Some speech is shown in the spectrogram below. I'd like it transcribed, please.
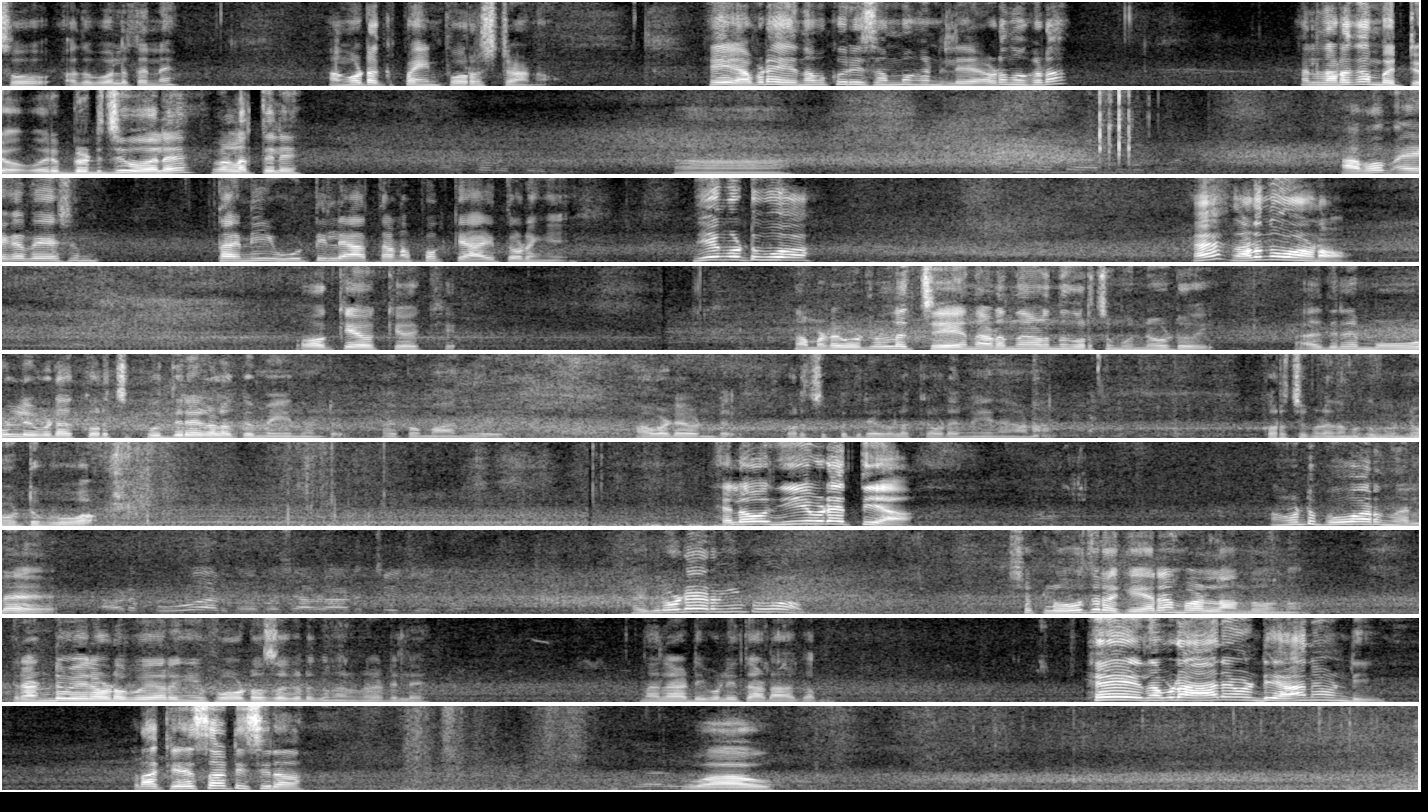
സോ അതുപോലെ തന്നെ അങ്ങോട്ടൊക്കെ പൈൻ ഫോറസ്റ്റ് ആണ്. ഏയ് അവിടെ നമുക്കൊരു സംഭവം കണ്ടില്ലേ? അവിടെ നോക്കടാ. അല്ല നടക്കാൻ പറ്റുമോ? ഒരു ബ്രിഡ്ജ് പോലെ വെള്ളത്തിൽ. അപ്പം ഏകദേശം തനി ഊട്ടിലെ ആ തണുപ്പൊക്കെ ആയി തുടങ്ങി. നീ എങ്ങോട്ട് പോവാ? ഏ നടന്നു പോവാണോ? Okay okay okay. നമ്മുടെ കൂടെയുള്ള ചേ നടന്ന് നടന്ന് കുറച്ച് മുന്നോട്ട് പോയി. അതിന് മുകളിൽ ഇവിടെ കുറച്ച് കുതിരകളൊക്കെ മെയ്യുന്നുണ്ട്. ഇപ്പം മാഞ്ഞു പോയി. അവിടെ ഉണ്ട്. കുറച്ച് കുതിരകളൊക്കെ അവിടെ മെയിൻ കാണാം. കുറച്ചും കൂടെ നമുക്ക് മുന്നോട്ട് പോവാം. ഹലോ നീ ഇവിടെ എത്തിയാ? അങ്ങോട്ട് പോവായിരുന്നു വെച്ചേക്കുക ഇതിലൂടെ ഇറങ്ങി പോവാം. പക്ഷെ ക്ലോസറ കയറാൻ പാടില്ലാന്ന് തോന്നുന്നു. രണ്ടുപേരും അവിടെ പോയി ഇറങ്ങി ഫോട്ടോസൊക്കെ എടുക്കുന്നുണ്ട് കണ്ടില്ലേ? നല്ല അടിപൊളി തടാകം. ഹേ നമ്മുടെ ആന വണ്ടി ആന വണ്ടി എടാ കെ എസ് ആർ ടി. സിടാ വാവ്.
